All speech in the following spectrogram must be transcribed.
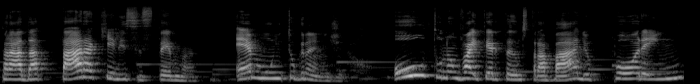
pra adaptar aquele sistema é muito grande. Ou tu não vai ter tanto trabalho, porém,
